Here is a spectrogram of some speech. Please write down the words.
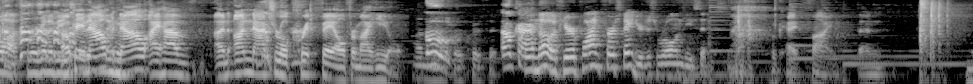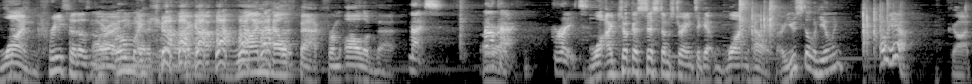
Watch, we're gonna be. Okay, now putting- now I have an unnatural crit fail for my heal. Ooh. Okay. Well, no, if you're applying first aid, you're just rolling d6. Okay, fine then. One. Krisa doesn't All have right. any Oh medical I got one health back from all of that. Nice. All okay. right. Great. Well, I took a system strain to get one health. Are you still healing? Oh yeah. God.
